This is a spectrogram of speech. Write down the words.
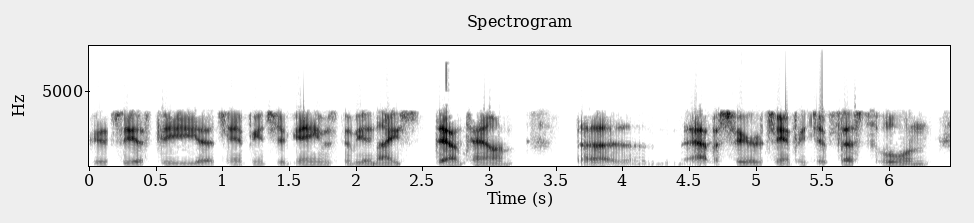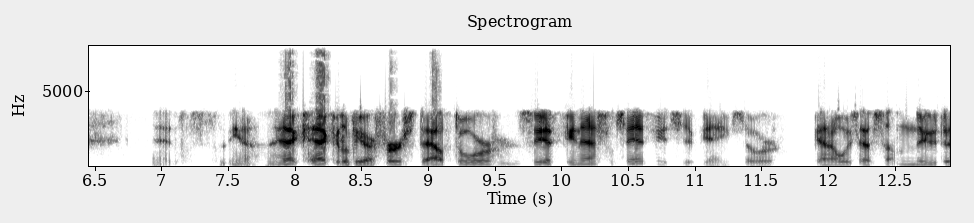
good CFP uh, championship game. It's going to be a nice downtown uh, atmosphere championship festival, and it's you know heck heck it'll be our first outdoor CFP national championship game. So we're gonna always have something new to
